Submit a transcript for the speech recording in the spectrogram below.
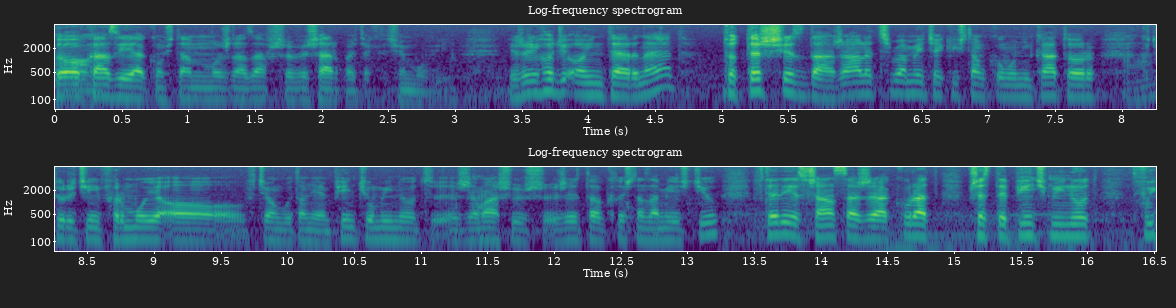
to okazję jakąś tam można zawsze wyszarpać, jak to się mówi. Jeżeli chodzi o internet, to też się zdarza, ale trzeba mieć jakiś tam komunikator, który Cię informuje o w ciągu tam, nie wiem, 5 minut, że Tak. masz już, że to ktoś tam zamieścił. Wtedy jest szansa, że akurat przez te 5 minut twój,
